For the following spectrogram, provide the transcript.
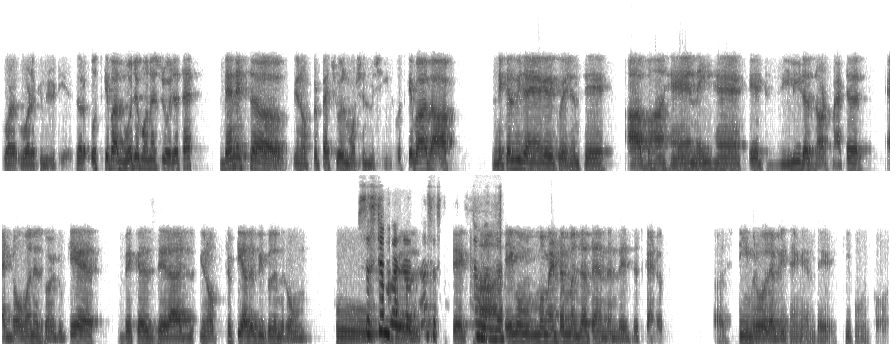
what, what a community is और उसके बाद वो जब होना शुरू हो जाता है then it's a you know perpetual motion machine उसके बाद आप निकल भी जाएंगे अगर इक्वेशन से आप वहाँ हैं नहीं हैं it really does not matter and no one is going to care because there are you know 50 other people in the room system बन जाता है सिस्टम बन जाता एक वो मोमेंटम बन जाता है and then they just kind of steam roll everything and they keep moving forward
